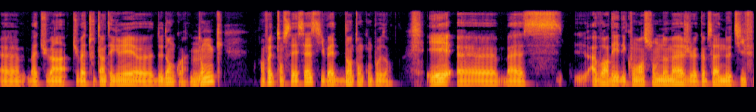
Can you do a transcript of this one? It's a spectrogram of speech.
bah, tu, vas, tu vas tout intégrer dedans. Quoi. Mmh. Donc, en fait, ton CSS, il va être dans ton composant. Et bah, avoir des, des, conventions de nommage comme ça, notif,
